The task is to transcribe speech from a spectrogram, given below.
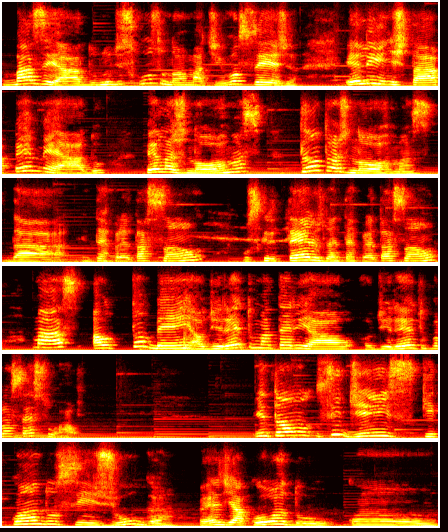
baseado no discurso normativo, ou seja, ele está permeado pelas normas, tanto as normas da interpretação, os critérios da interpretação, mas ao, também ao direito material, ao direito processual. Então, se diz que quando se julga, é, de acordo com.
